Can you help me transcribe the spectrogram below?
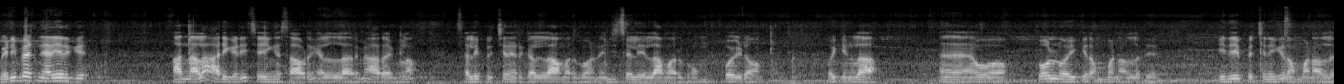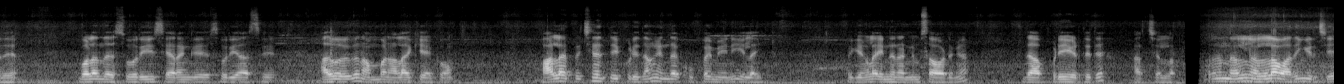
பெனிஃபிட்ஸ் நிறைய இருக்குது அதனால் அடிக்கடி செய்யுங்க சாப்பிடுங்க. எல்லாருமே ஆரோக்கியம்லாம். சளி பிரச்சனை இருக்க இல்லாமல் இருக்கும். நெஞ்சு சளி இல்லாமல் இருக்கும் போயிடும். ஓகேங்களா? ஓ- தோல் நோய்க்கு ரொம்ப நல்லது. இதே பிரச்சனைக்கு ரொம்ப நல்லது. போல் இந்த சொறி சிறங்கு சொரியாசு அதுவும் ரொம்ப நல்லா கேட்கும். பல பிரச்சனை தீர்க்கூடியதாங்க இந்த குப்பை மீன் இலை. ஓகேங்களா? இன்னும் ரெண்டு நிமிஷம் ஆகட்டுங்க. இதை அப்படியே எடுத்துகிட்டு அரைச்சிடலாம். நல்லா நல்லா வதங்கிடுச்சு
